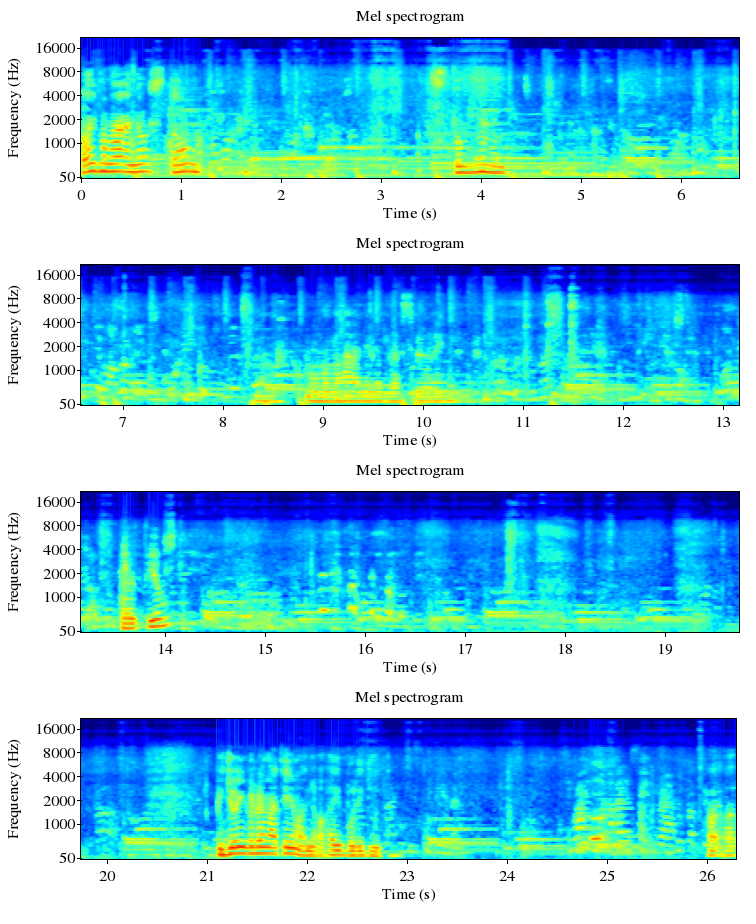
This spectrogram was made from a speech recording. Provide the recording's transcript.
Hoy, mga ano, stone. Stone yan eh. Ah, Mga mamahali na glassware rin. Perfume. Videoin ko lang natin yung ano, ivory dito. Ha, ha.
